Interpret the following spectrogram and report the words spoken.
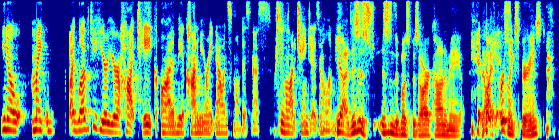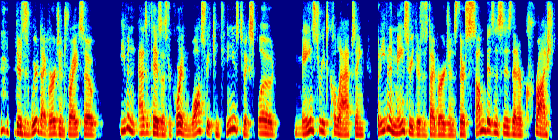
you know, Mike, I'd love to hear your hot take on the economy right now in small business. We're seeing a lot of changes and a lot of Yeah, this is this is the most bizarre economy that really I've is. personally experienced. There's this weird divergence, right? So even as of today's this recording, Wall Street continues to explode. Main Street's collapsing, but even in Main Street, there's this divergence. There's some businesses that are crushed,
